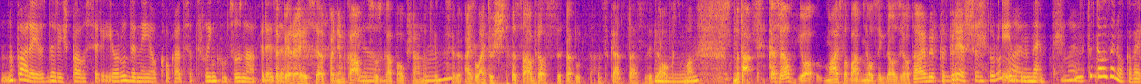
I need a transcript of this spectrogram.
nu, pārējos darīšu pavasarī, jo rudenī jau kaut kāds slinkums uznāk reizē. pie reizes, ja paņem kāpnes, Jā. uzkāp augšā, nu, tie, kas ir aizlaiduši tās ābeles, tādas kādas tās ir augstumā. Nu tā, kas vēl? Jo mājaslapā milzīgi daudz jautājumu ir. Par griešanu tur runājot. Nē, Nē. nu, tur daudz nenokavē.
